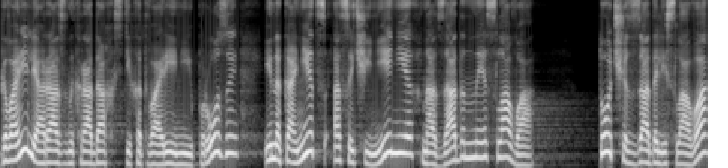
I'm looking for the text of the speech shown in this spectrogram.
Говорили о разных родах стихотворений и прозы и, наконец, о сочинениях на заданные слова. Тотчас задали слова,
